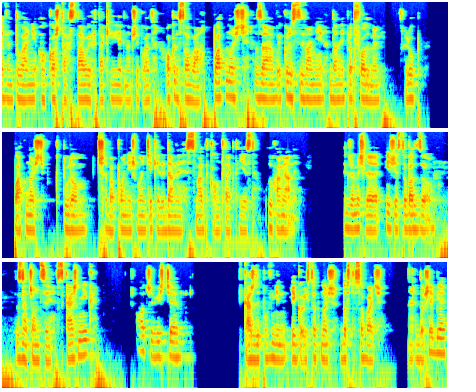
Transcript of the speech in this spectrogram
ewentualnie o kosztach stałych, takich jak na przykład okresowa płatność za wykorzystywanie danej platformy lub płatność, którą trzeba ponieść w momencie, kiedy dany smart kontrakt jest uruchamiany. Także myślę, iż jest to bardzo znaczący wskaźnik. Oczywiście każdy powinien jego istotność dostosować e, do siebie.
